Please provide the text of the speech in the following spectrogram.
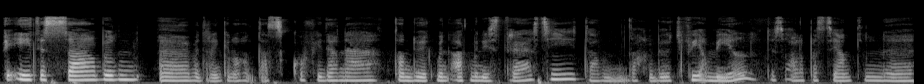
we eten samen. Uh, we drinken nog een tas koffie daarna. Dan doe ik mijn administratie. Dan, dat gebeurt via mail. Dus alle patiënten, uh,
